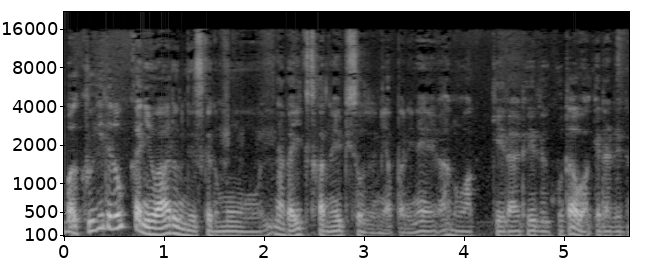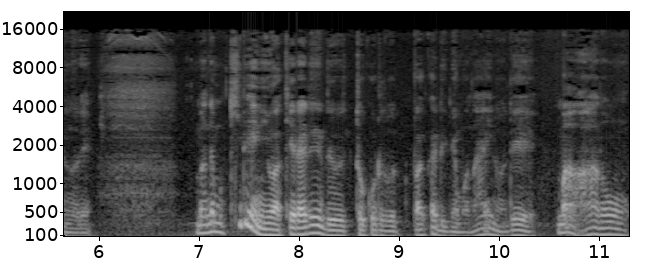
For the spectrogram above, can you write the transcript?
まあ区切りどっかにはあるんですけどもなんかいくつかのエピソードにやっぱりねあの分けられることは分けられるので。まあでも綺麗に分けられるところばかりでもないのでまああの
